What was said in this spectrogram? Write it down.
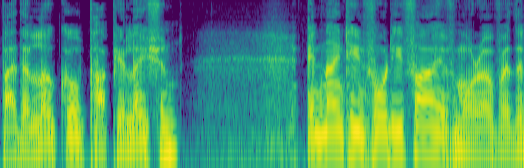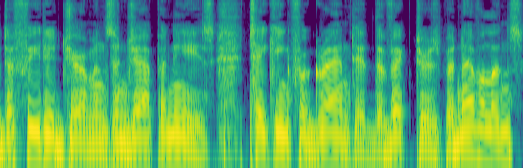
by the local population? In 1945, moreover, the defeated Germans and Japanese, taking for granted the victor's benevolence,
